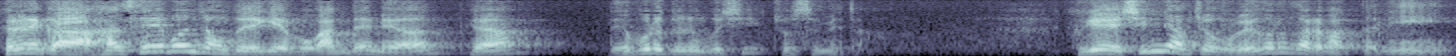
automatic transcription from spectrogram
그러니까 한 세 번 정도 얘기해보고 안 되면 그냥 내버려 두는 것이 좋습니다. 그게 심리학적으로 왜 그런가를 봤더니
